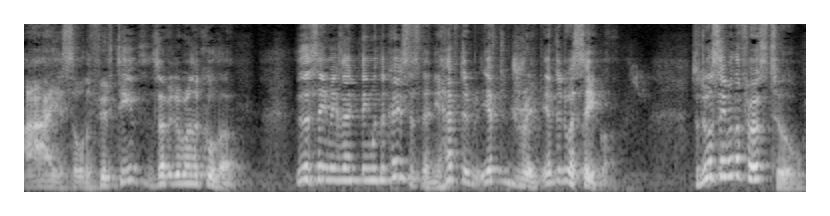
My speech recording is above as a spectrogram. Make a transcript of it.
I so the 15th, so we do on the Kula. Do the same exact thing with the cases then. You have to you have to drink, you have to do a Seba. So do a Seba on the first two.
